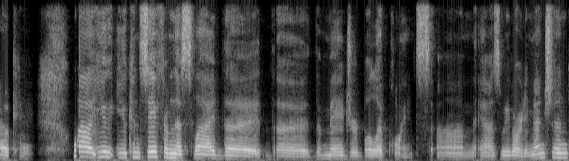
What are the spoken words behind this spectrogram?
Okay. Well, you, you can see from this slide the, the, the major bullet points. Um, as we've already mentioned,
